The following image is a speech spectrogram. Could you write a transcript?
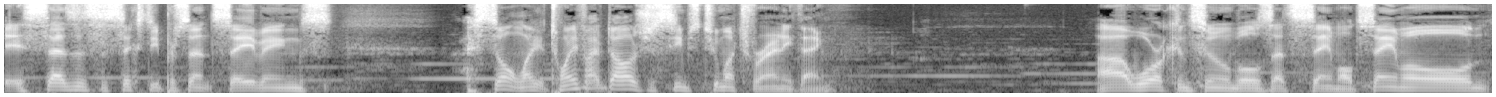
it says it's a 60% savings. I still don't like it. $25 just seems too much for anything. Uh, war consumables, that's same old, same old.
